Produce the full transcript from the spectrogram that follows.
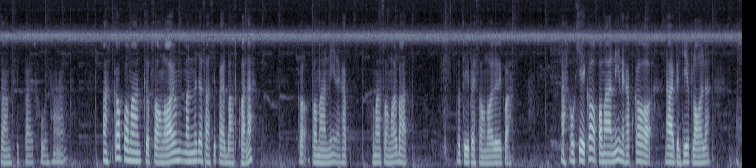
40 38คูณ5 อะก็ประมาณเกือบ 200 มันน่าจะ 38 บาทกว่านะ ก็ประมาณนี้นะครับ ประมาณ 200 บาท ก็ตีไป 200 เลยดีกว่า อะโอเคก็ประมาณนี้นะครับ ก็ได้เป็นที่เรียบร้อยแล้ว โอ้โห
